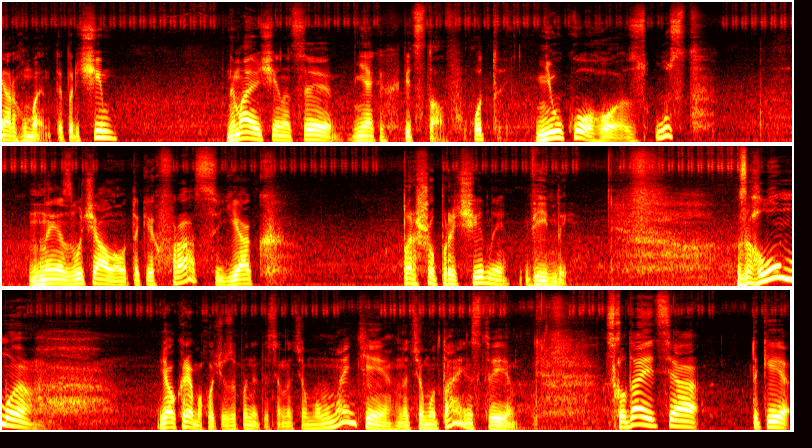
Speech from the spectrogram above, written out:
аргументи. Причому не маючи на це ніяких підстав. От ні у кого з уст не звучало таких фраз, як першопричини війни. Загалом е, я окремо хочу зупинитися на цьому моменті, на цьому таїнстві. Складається таке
